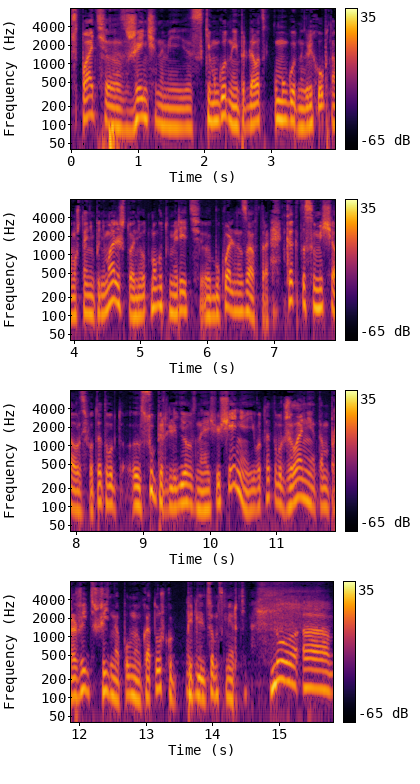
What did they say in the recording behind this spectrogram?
спать э, с женщинами, с кем угодно и предаваться какому угодно греху, потому что они понимали, что они вот могут умереть э, буквально завтра. Как это совмещалось? Вот это вот суперрелигиозное ощущение и вот это вот желание там прожить жизнь на полную катушку перед лицом смерти. Ну, а,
